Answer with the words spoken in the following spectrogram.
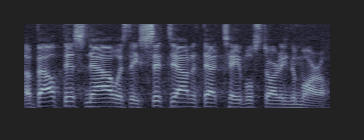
about this now as they sit down at that table starting tomorrow.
